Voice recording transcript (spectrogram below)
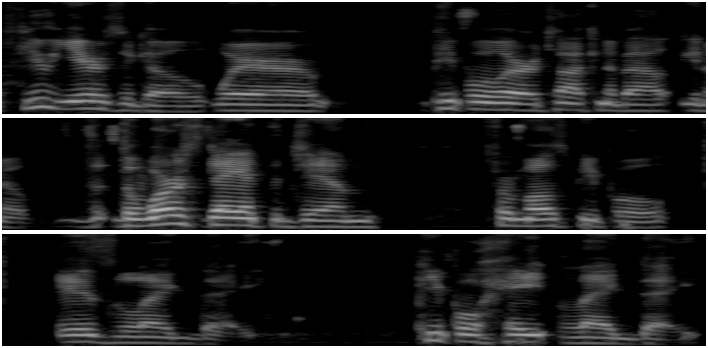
a few years ago, where people are talking about you know the, the worst day at the gym for most people is leg day. People hate leg day,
